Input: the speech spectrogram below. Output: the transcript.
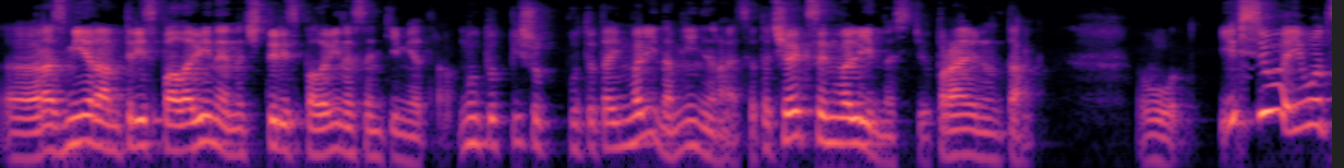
э, размером 3,5 на 4,5 сантиметра. Ну тут пишут, вот это инвалида, мне не нравится. Это человек с инвалидностью, правильно так. Вот. И все, и вот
